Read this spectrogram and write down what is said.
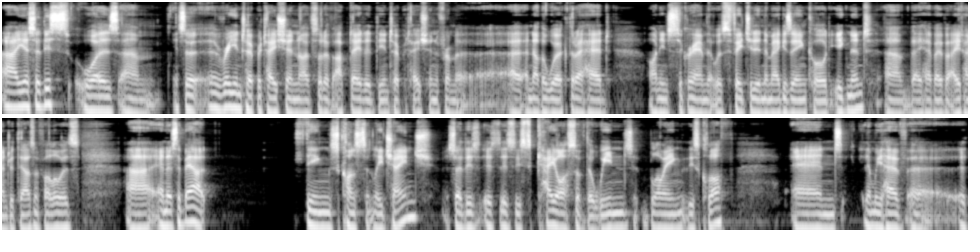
Uh, yeah, so this was um, it's a, a, reinterpretation. I've sort of updated the interpretation from a, a, another work that I had on Instagram that was featured in a magazine called Ignant. Um, they have over eight hundred thousand followers, uh, and it's about things constantly change. So there's, there's this chaos of the wind blowing this cloth, and then we have a,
